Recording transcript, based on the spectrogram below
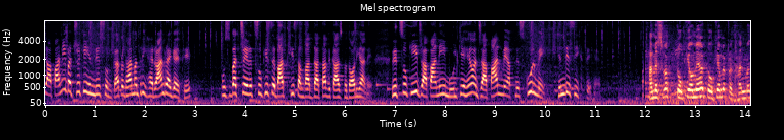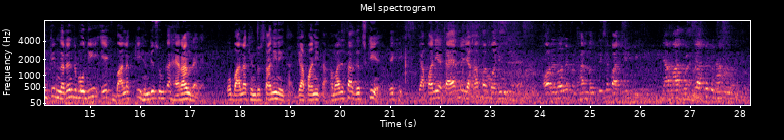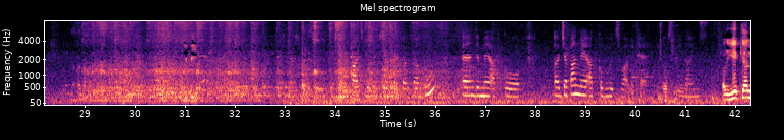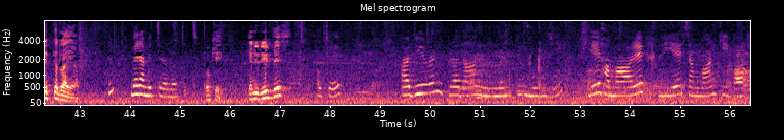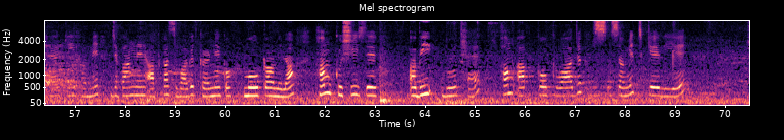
जापानी बच्चे की हिंदी सुनकर प्रधानमंत्री हैरान रह गए थे। उस बच्चे रित्सुकी से बात की संवाददाता विकास भदौरिया ने। रित्सुकी जापानी मूल के हैं और जापान में अपने स्कूल में हिंदी सीखते हैं। हम इस वक्त टोक्यो में और टोक्यो में प्रधानमंत्री नरेंद्र मोदी एक बालक की हिंदी सुनकर हैरान रह गए। वो बालक हिंदुस्तानी नहीं था, जापानी था। हमारे साथ रित्सुकी है, देखिए, जापानी अटायर में यहाँ पर मौजूद है और इन्होंने प्रधानमंत्री से बातचीत की। क्या बात की आपने प्रधानमंत्री आज मैं बच्चे में पढ़ता हूँ। एंड मैं आपको जापान में आपको बहुत स्वागत है। लाइन्स और ये क्या लिख कर रहा है आप? मेरा मित्र okay can you read this okay आजीवन प्रधानमंत्री मोदी जी ये हमारे लिए सम्मान की बात है कि हमें जापान में आपका स्वागत करने को मौका मिला। हम खुशी से अभिभूत हैं। हम आपको क्वाड समिट के लिए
